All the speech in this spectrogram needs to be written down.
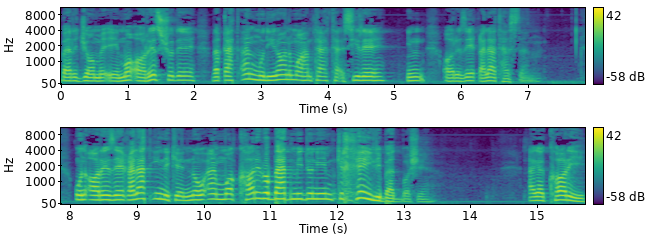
بر جامعه ما آرز شده و قطعا مدیران ما هم تحت تأثیر این آرزه غلط هستن. اون آرزه غلط اینه که نوعا ما کاری رو بد می‌دونیم که خیلی بد باشه. اگر کاری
